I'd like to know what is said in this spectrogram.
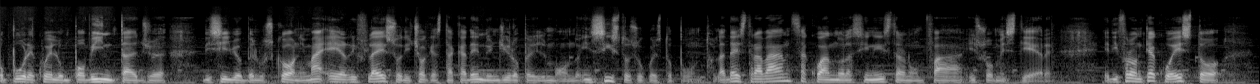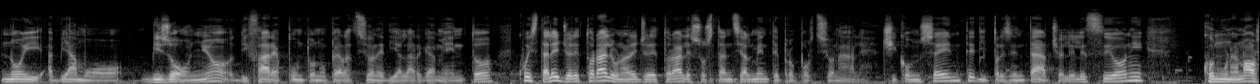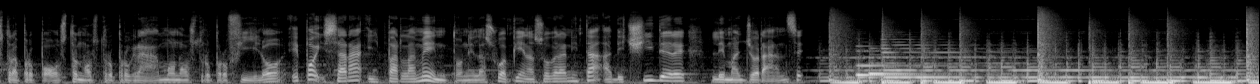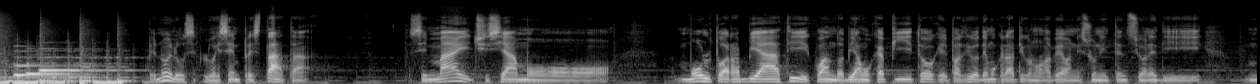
oppure quello un po' vintage di Silvio Berlusconi, ma è il riflesso di ciò che sta accadendo in giro per il mondo. Insisto su questo punto. La destra avanza quando la sinistra non fa il suo mestiere e di fronte a questo noi abbiamo bisogno di fare appunto un'operazione di allargamento. Questa legge elettorale è una legge elettorale sostanzialmente proporzionale, ci consente di presentarci alle elezioni con una nostra proposta, un nostro programma, un nostro profilo e poi sarà il Parlamento nella sua piena sovranità a decidere le maggioranze. Per noi lo, lo è sempre stata, semmai ci siamo molto arrabbiati quando abbiamo capito che il Partito Democratico non aveva nessuna intenzione di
